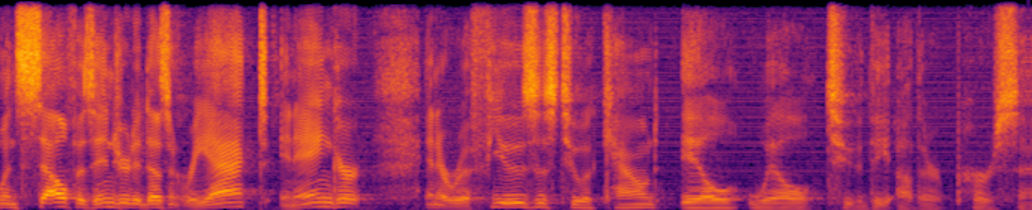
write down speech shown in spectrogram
When self is injured, it doesn't react in anger and it refuses to account ill will to the other person.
